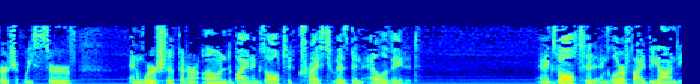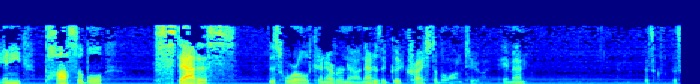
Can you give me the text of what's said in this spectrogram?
Church, we serve and worship and are owned by an exalted Christ who has been elevated and exalted and glorified beyond any possible status this world can ever know. And that is a good Christ to belong to. Amen? Let's, let's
